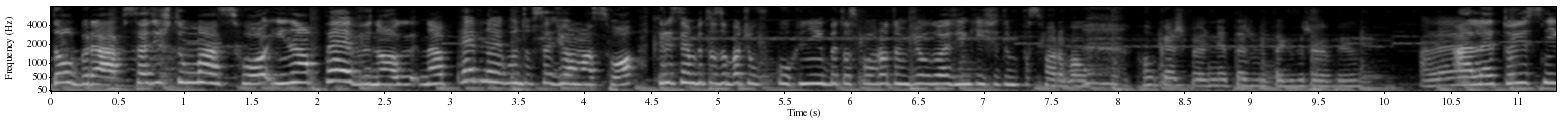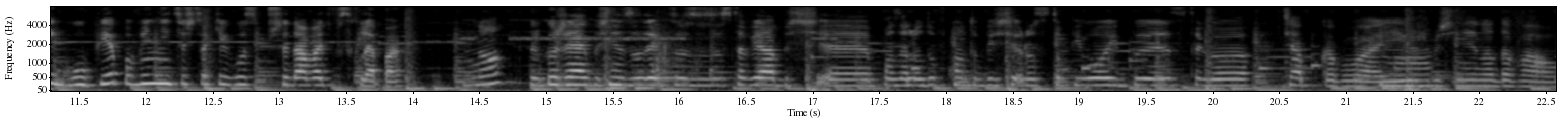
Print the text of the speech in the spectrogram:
dobra, wsadzisz tu masło i na pewno, na pewno jakbym tu wsadziła masło, Krystian by to zobaczył w kuchni i by to z powrotem wziął do łazienki i się tym posmarował. Łukasz pewnie też by tak zrobił. Ale... Ale to jest niegłupie, powinni coś takiego sprzedawać w sklepach. No. Tylko, że jakbyś nie, jak to zostawiałabyś e, poza lodówką, to byś roztopiło i by z tego, Ciapka była i No. już by się nie nadawało.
